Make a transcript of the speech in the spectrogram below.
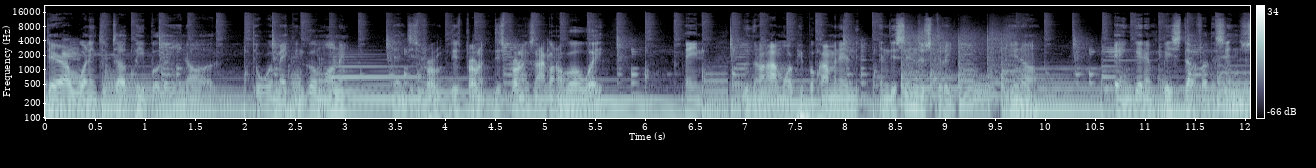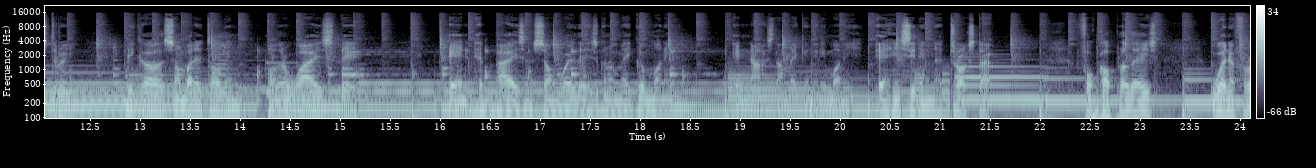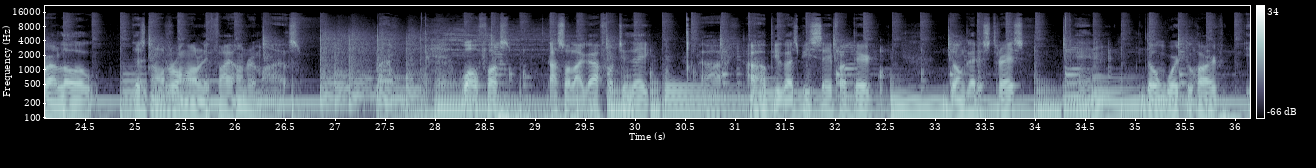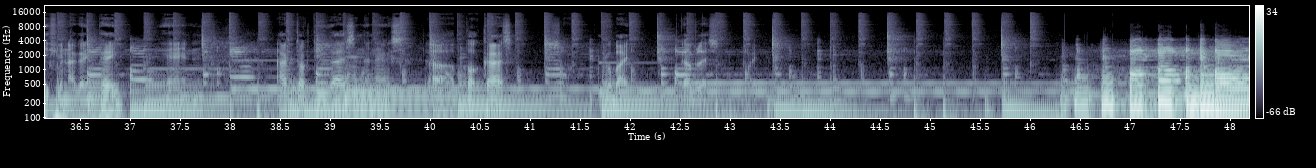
they are willing to tell people that you know that we're making good money, then this problem this problem this problem is not gonna go away. I mean, we're gonna have more people coming in in this industry, you know, and getting pissed off at this industry because somebody told him otherwise that and advised him somewhere that he's gonna make good money, and now he's not making any money, and he's sitting in a truck stop for a couple of days waiting for a load that's gonna run only 500 miles. Well, folks, that's all I got for today. Uh, I hope you guys be safe out there. Don't get stressed and don't work too hard if you're not getting paid. And I'll talk to you guys in the next uh, podcast. So, goodbye. God bless. Bye.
